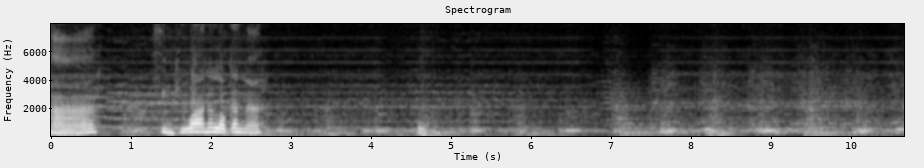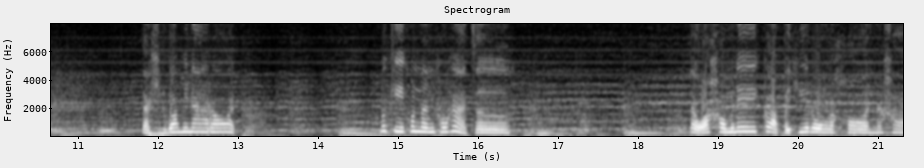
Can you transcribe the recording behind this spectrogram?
หาสิ่งที่ว่านั่นแล้วกันนะแต่คิดว่าไม่น่ารอด เมื่อกี้คนนั้นเขาหาเจอ แต่ว่าเขาไม่ได้กลับไปที่โรงละครนะคะ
